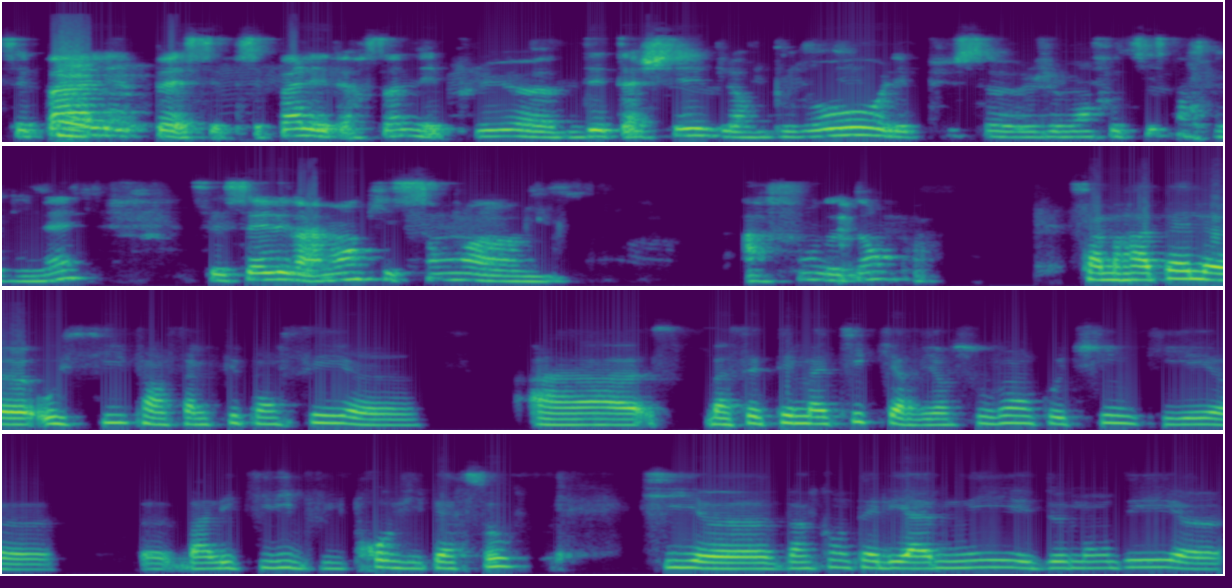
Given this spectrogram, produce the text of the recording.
C'est pas les c'est pas les personnes les plus détachées de leur boulot, les plus je m'en foutistes entre guillemets. C'est celles vraiment qui sont à fond dedans ça me rappelle euh, aussi, ça me fait penser euh, à bah, cette thématique qui revient souvent en coaching, qui est euh, bah, l'équilibre vie pro vie perso, qui, ben, quand elle est amenée et demandée,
